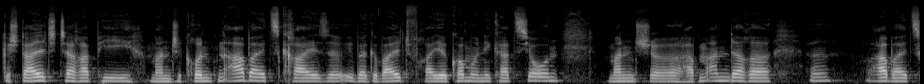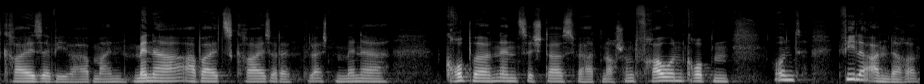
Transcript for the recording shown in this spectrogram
Gestalttherapie, manche gründen Arbeitskreise über gewaltfreie Kommunikation, manche haben andere äh, Arbeitskreise, wir haben einen Männerarbeitskreis oder vielleicht einen Männergruppe nennt sich das. Wir hatten auch schon Frauengruppen und viele andere.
